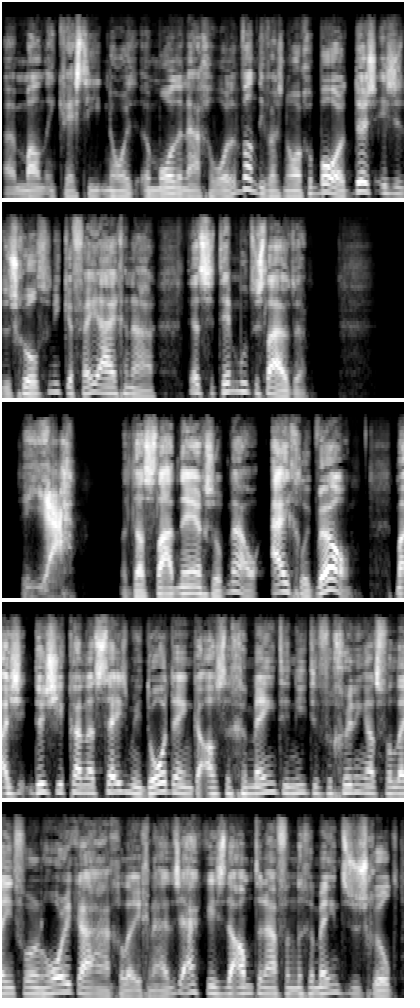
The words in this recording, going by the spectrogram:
uh, man in kwestie nooit een moordenaar geworden, want die was nooit geboren. Dus is het de schuld van die café-eigenaar dat ze tent moeten sluiten. Ja, maar dat slaat nergens op. Nou, eigenlijk wel. Maar dus je kan dat steeds meer doordenken als de gemeente niet de vergunning had verleend voor een horeca-aangelegenheid. Dus eigenlijk is de ambtenaar van de gemeente zijn schuld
